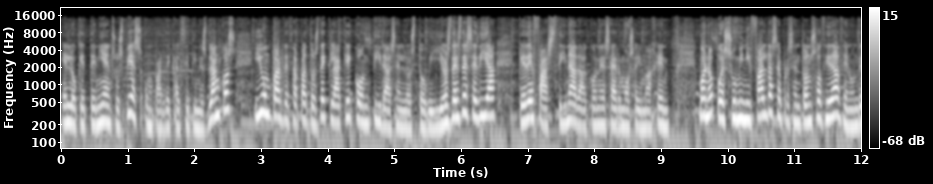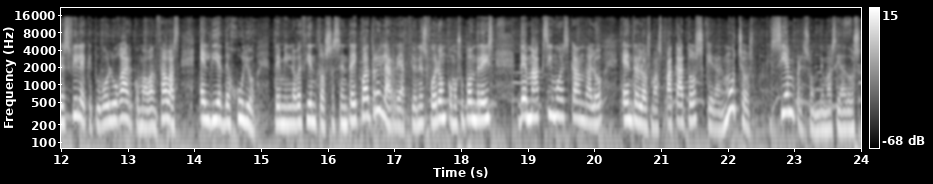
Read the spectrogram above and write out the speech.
en lo que tenía en sus pies, un par de calcetines blancos y un par de zapatos de claque con tiras en los tobillos. Desde ese día quedé fascinada con esa hermosa imagen. Bueno, pues su minifalda se presentó en sociedad en un desfile que tuvo lugar, como avanzabas, el 10 de julio de 1964 y las reacciones fueron, como supondréis, de máximo escándalo entre los más pacatos, que eran muchos, porque siempre son demasiados,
